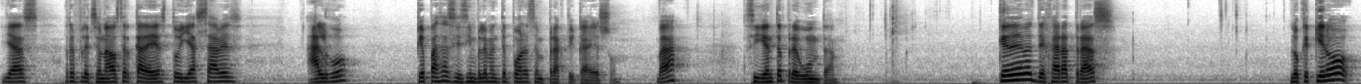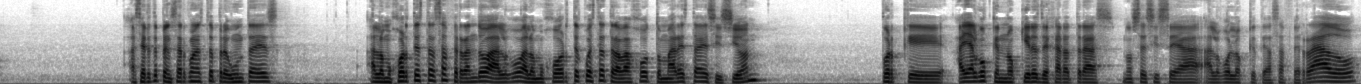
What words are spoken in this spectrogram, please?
ya has reflexionado acerca de esto, ya sabes algo. ¿Qué pasa si simplemente pones en práctica eso? ¿Va? Siguiente pregunta. ¿Qué debes dejar atrás? Lo que quiero hacerte pensar con esta pregunta es, a lo mejor te estás aferrando a algo, a lo mejor te cuesta trabajo tomar esta decisión porque hay algo que no quieres dejar atrás. No sé si sea algo a lo que te has aferrado,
